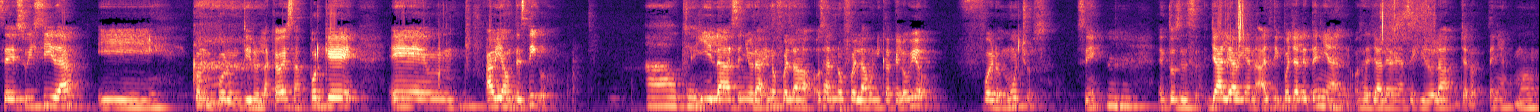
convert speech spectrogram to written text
se suicida y con, Ah. por un tiro en la cabeza, porque eh, había un testigo Ah, ok. y la señora no fue la, o sea, no fue la única que lo vio, fueron muchos, ¿sí? Entonces ya le habían, al tipo ya le tenían, o sea, ya le habían seguido la, ya lo tenían como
